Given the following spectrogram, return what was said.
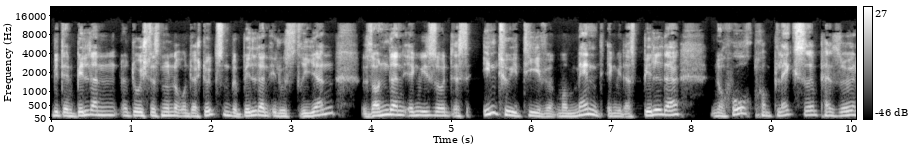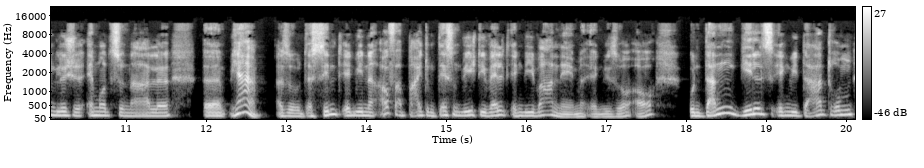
mit den Bildern durch das nur noch unterstützen, bebildern, illustrieren, sondern irgendwie so das intuitive Moment, irgendwie das Bilder, eine hochkomplexe, persönliche, emotionale, äh, ja, also das sind irgendwie eine Aufarbeitung dessen, wie ich die Welt irgendwie wahrnehme, irgendwie so auch. Und dann gilt es irgendwie darum,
